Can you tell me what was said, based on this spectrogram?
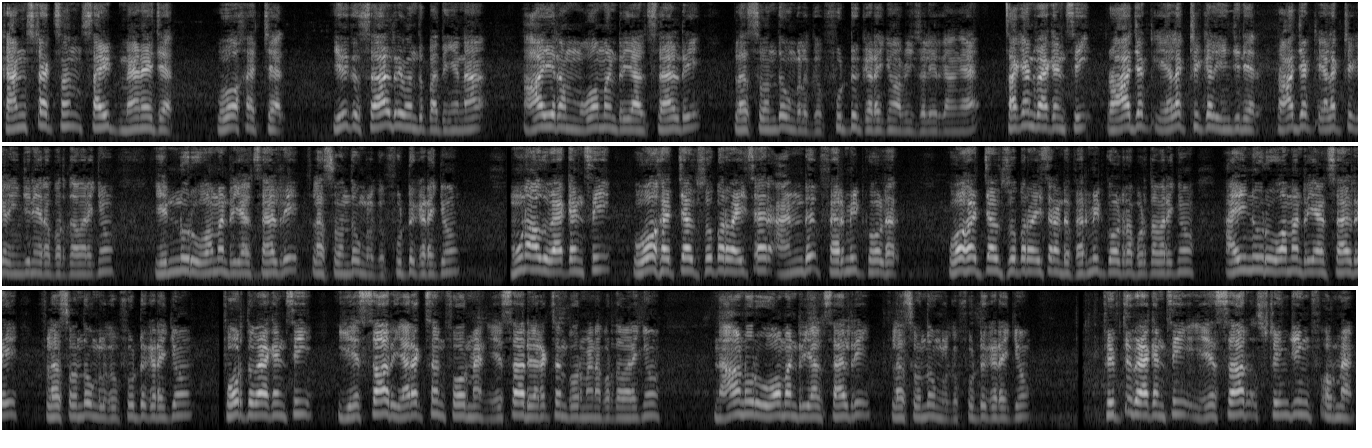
construction site manager OHL இதுக்கு சேல்ரி வந்து பார்த்தீங்கன்னா ஆயிரம் ஓமன் ரியால் சேல்ரி ப்ளஸ் வந்து உங்களுக்கு ஃபுட்டு கிடைக்கும் அப்படின்னு சொல்லியிருக்காங்க. Second vacancy project electrical engineer project electrical இன்ஜினியரை பொறுத்த வரைக்கும் எண்ணூறு ஓமன் ரியல் சேல்ரி ப்ளஸ் வந்து உங்களுக்கு ஃபுட்டு கிடைக்கும். மூணாவது vacancy OHL supervisor and permit holder OHL supervisor and permit கோல்டரை பொறுத்த வரைக்கும் ஐநூறு ஓமன் ரியால் சேலரி ப்ளஸ் வந்து உங்களுக்கு ஃபுட்டு கிடைக்கும். Fourth vacancy SR erection foreman SR erection ஃபோர்மேனை பொறுத்த வரைக்கும் நானூறு ஓமன் ரியால் சேலரி ப்ளஸ் வந்து உங்களுக்கு ஃபுட்டு கிடைக்கும். Fifth vacancy SR stringing foreman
